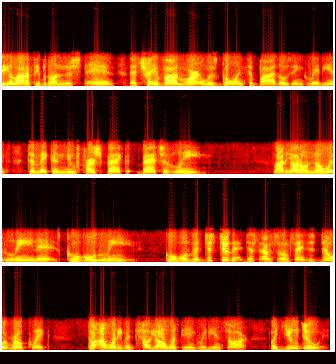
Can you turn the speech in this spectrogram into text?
See, a lot of people don't understand that Trayvon Martin was going to buy those ingredients to make a new fresh back, batch of lean. A lot of y'all don't know what lean is. Google lean. Google the. Just do that. Just that's what I'm saying. Just do it real quick. Don't, I won't even tell y'all what the ingredients are, but you do it.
